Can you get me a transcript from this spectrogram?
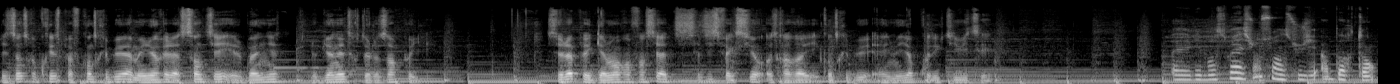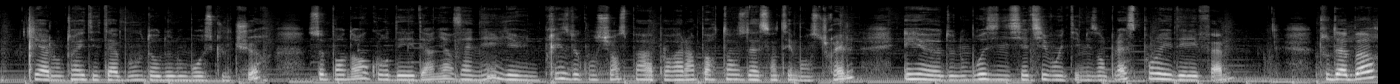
les entreprises peuvent contribuer à améliorer la santé et le bien-être de leurs employés. Cela peut également renforcer la satisfaction au travail et contribuer à une meilleure productivité. Euh, les menstruations sont un sujet important qui a longtemps été tabou dans de nombreuses cultures. Cependant, au cours des dernières années, il y a eu une prise de conscience par rapport à l'importance de la santé menstruelle et euh, de nombreuses initiatives ont été mises en place pour aider les femmes. Tout d'abord,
